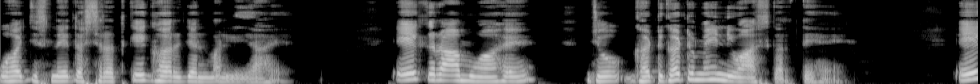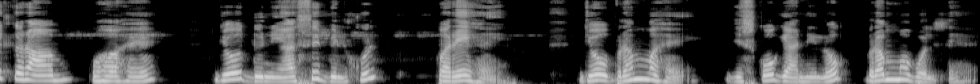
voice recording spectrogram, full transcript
वह जिसने दशरथ के घर जन्म लिया है। एक राम वह है, जो घट घट में निवास करते हैं। एक राम वह है, जो दुनिया से बिल्कुल परे है, जो ब्रह्म है, जिसको ज्ञानी लोग ब्रह्म बोलते हैं।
